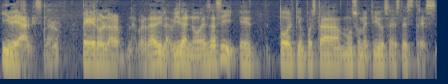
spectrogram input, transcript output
ideales. Claro. Pero la, la, verdad y la vida no es así. Eh, todo el tiempo estamos sometidos a este estrés.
